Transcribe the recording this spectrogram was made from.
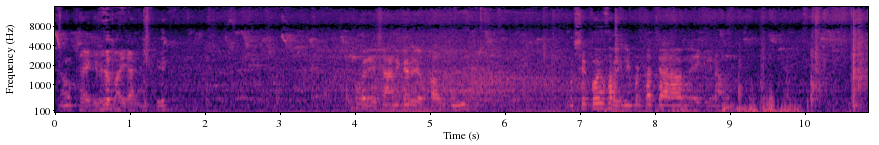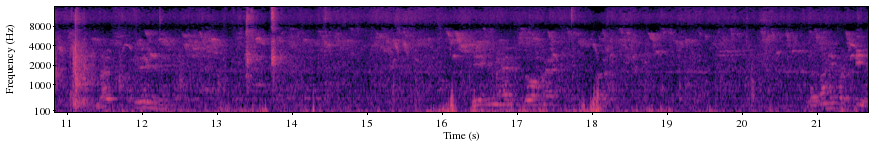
क्यों फेंक भाई आगे? परेशान कर रहे हो फालतू में। उससे कोई फ़र्क नहीं पड़ता, चार में एक ही ना एक दो मैच बस लगानी पड़ती है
